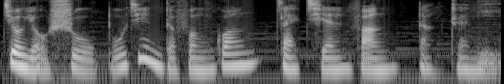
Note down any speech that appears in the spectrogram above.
就有数不尽的风光在前方等着你。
